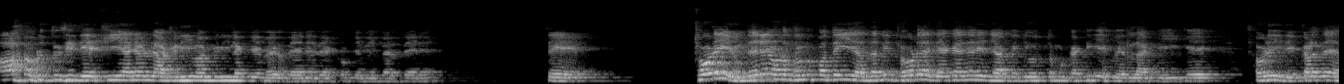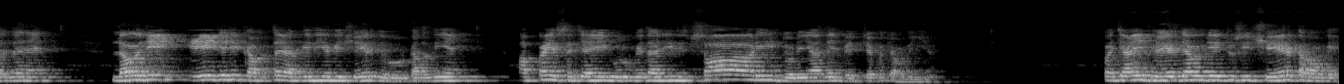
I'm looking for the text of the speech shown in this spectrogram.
ਆ ਹੁਣ ਤੁਸੀਂ ਦੇਖੀ ਜਾਂਦੇ ਨਕਲੀ ਮੰਗਣੀ ਲੱਗੇ ਫਿਰਦੇ ਨੇ, ਦੇਖੋ ਕਿਵੇਂ ਫਿਰਦੇ ਨੇ। ਤੇ ਥੋੜੇ ਹੀ ਹੁੰਦੇ ਨੇ, ਹੁਣ ਤੁਹਾਨੂੰ ਪਤਾ ਹੀ ਜਾਂਦਾ ਵੀ ਥੋੜੇ ਨੇ ਕਹਿੰਦੇ ਨੇ ਜੱਗ ਦੀ ਉੱਤਮ ਕੱਢੀਏ ਫਿਰ ਲੱਗੀ ਕਿ ਥੋੜੇ ਹੀ ਨਿਕਲਦੇ ਹੁੰਦੇ ਨੇ। ਲਓ ਜੀ, ਇਹ ਜਿਹੜੀ ਕਵਿਤਾ ਅੱਗੇ ਦੀ ਅੱਗੇ ਸ਼ੇਅਰ ਜ਼ਰੂਰ ਕਰਨੀ ਹੈ। ਆਪਾਂ ਇਹ ਸਚਾਈ ਗੁਰੂ ਪਿਤਾ ਜੀ ਦੀ ਸਾਰੀ ਦੁਨੀਆ ਦੇ ਵਿੱਚ ਪਹੁੰਚਾਉਣੀ ਹੈ। ਪਹੁੰਚਾਈ ਫੇਰ ਜਾਓ, ਜੇ ਤੁਸੀਂ ਸ਼ੇਅਰ ਕਰੋਗੇ।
